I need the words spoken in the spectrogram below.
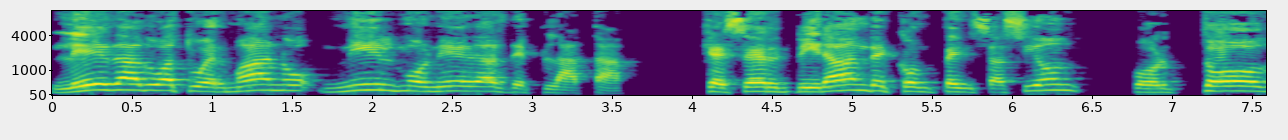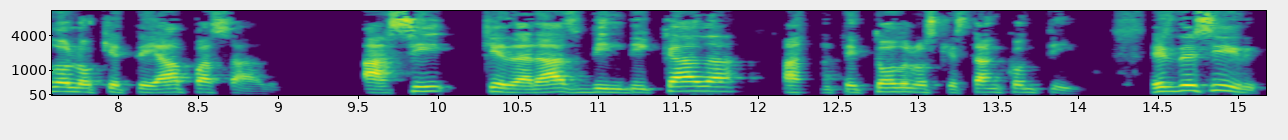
le he dado a tu hermano mil monedas de plata que servirán de compensación por todo lo que te ha pasado así quedarás vindicada ante todos los que están contigo. Es decir,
